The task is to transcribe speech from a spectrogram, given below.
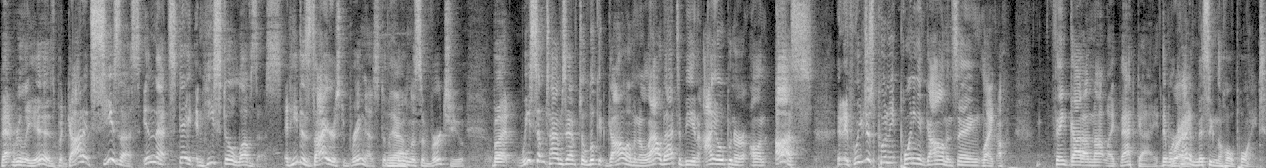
that really is. But God it sees us in that state, and he still loves us. And he desires to bring us to the Yeah. fullness of virtue. But we sometimes have to look at Gollum and allow that to be an eye opener on us. If we're just pointing, pointing at Gollum and saying, like, oh, thank God I'm not like that guy, then we're Right. kind of missing the whole point.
